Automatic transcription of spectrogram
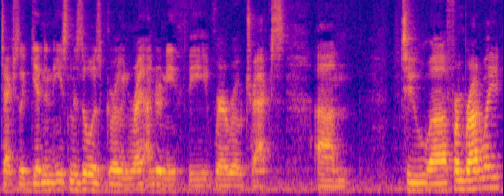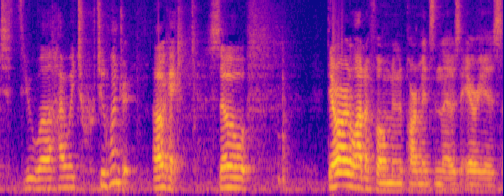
to actually get in East Missoula is growing right underneath the railroad tracks um, to uh, from Broadway to, through uh, Highway 200. Okay, so there are a lot of home and apartments in those areas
